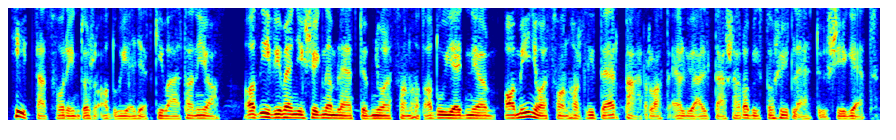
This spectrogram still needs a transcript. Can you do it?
700 forintos adójegyet kiváltania. Az évi mennyiség nem lehet több 86 adójegynél, ami 86 liter párlat előállítására biztosít lehetőséget.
